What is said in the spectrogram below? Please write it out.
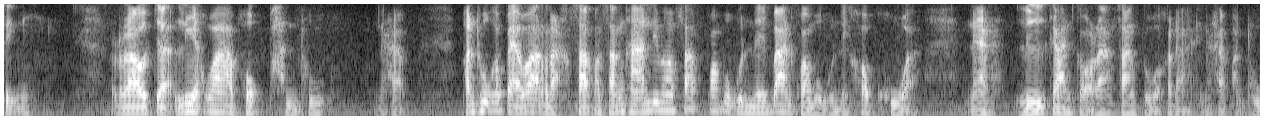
สิงห์เราจะเรียกว่าภพพันธุนะครับ พันธุก็แปลว่าหลักทรัพย์อสังหาริมทรัพย์ความอบอุ่นในบ้านความอบอุ่นในครอบครัวนะหรือการก่อร่างสร้างตัวก็ได้นะครับ พันธุ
